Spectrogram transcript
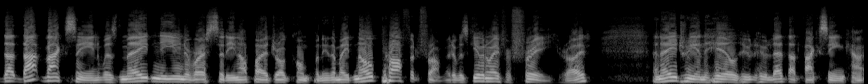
that that vaccine was made in a university, not by a drug company. They made no profit from it. It was given away for free, right? And Adrian Hill, who, who led that vaccine uh,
